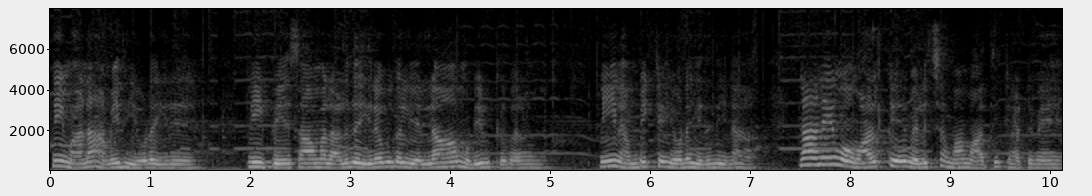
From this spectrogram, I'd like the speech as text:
நீ மன அமைதியோடு இரு. நீ பேசாமல் அழுத இரவுகள் எல்லாம் முடிவுக்கு வரும். நீ நம்பிக்கையோட இருந்தீனா நானே உன் வாழ்க்கையை வெளிச்சமா மாத்தி காட்டுவேன்.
